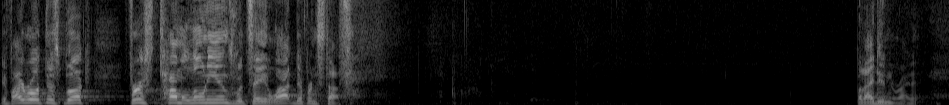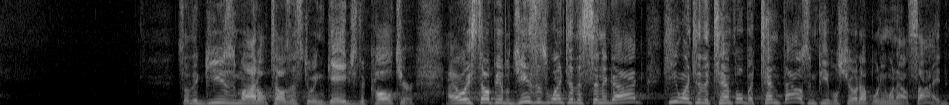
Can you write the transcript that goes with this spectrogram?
If I wrote this book, first Tomilonians would say a lot different stuff. But I didn't write it. So the Jesus model tells us to engage the culture. I always tell people Jesus went to the synagogue, he went to the temple, but 10,000 people showed up when he went outside.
